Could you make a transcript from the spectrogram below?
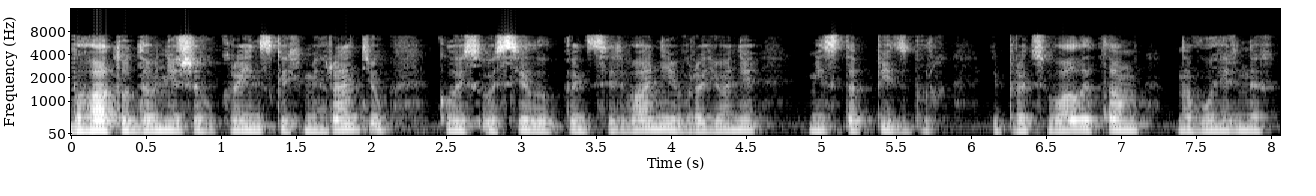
Багато давніших українських мігрантів колись осіли в Пенсільванії в районі міста Пітсбург і працювали там на вугільних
